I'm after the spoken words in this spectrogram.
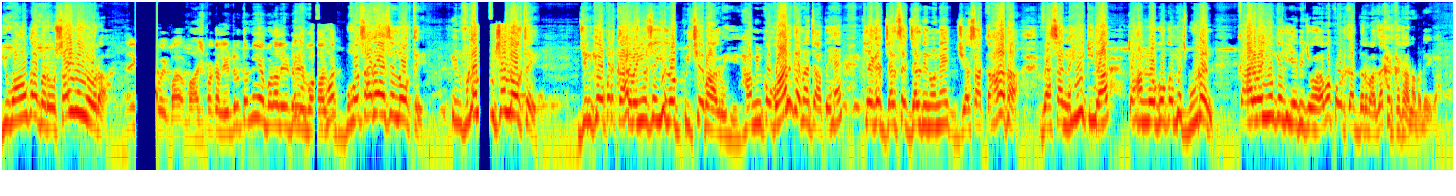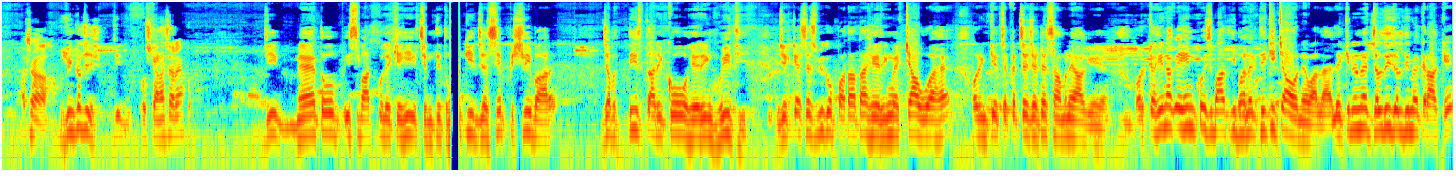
युवाओं का भरोसा ही नहीं हो रहा। कोई भाजपा का लीडर तो नहीं है बड़ा लीडर इन्वॉल्व बहुत, बहुत सारे ऐसे लोग थे इन्फ्लुएंशियल लोग थे जिनके ऊपर कार्रवाइयों से ये लोग पीछे भाग रहे हैं। हम इनको वार्न करना चाहते हैं कि अगर जल्द से जल्द इन्होंने जैसा कहा था वैसा नहीं किया तो हम लोगों को मजबूरन कार्रवाइयों के लिए भी जो है वो कोर्ट का दरवाज़ा खटखटाना पड़ेगा। अच्छा विंकल जी जी कुछ कहना चाह रहे हैं? जी मैं तो इस बात को लेकर ही चिंतित हूँ कि जैसे पिछली बार जब 30 तारीख को हेयरिंग हुई थी जेके एस को पता था हेयरिंग में क्या हुआ है और इनके कच्चे चटे सामने आ गए हैं। और कहीं ना कहीं इनको इस बात की भनक थी कि क्या होने वाला है लेकिन उन्हें जल्दी जल्दी में करा के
